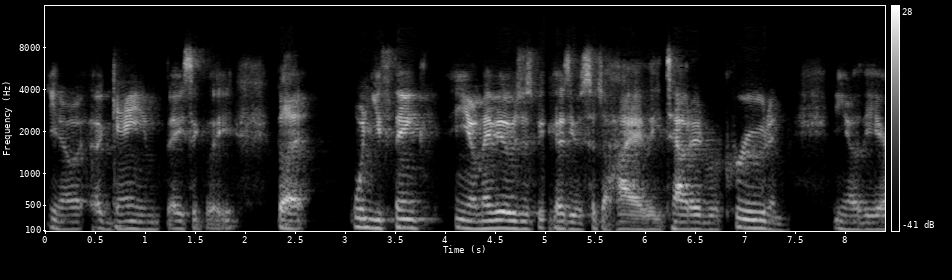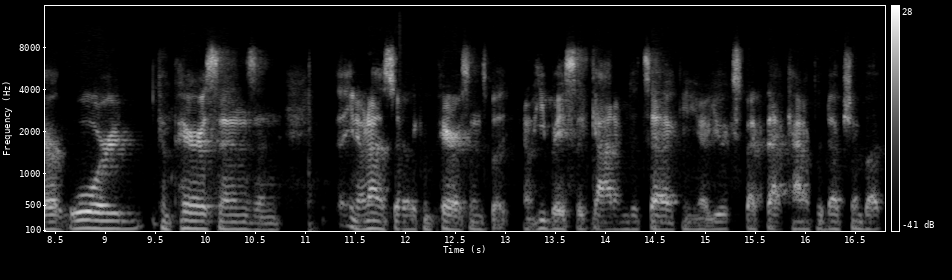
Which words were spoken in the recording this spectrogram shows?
you know, a game basically. But when you think, you know, maybe it was just because he was such a highly touted recruit and, you know, the Eric Ward comparisons and you know, not necessarily comparisons, but you know, he basically got him to Tech. And, you know, you expect that kind of production, but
